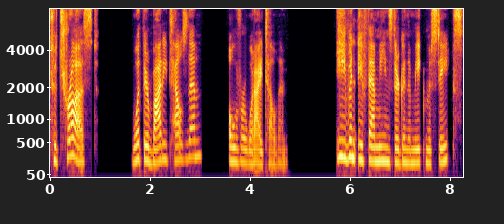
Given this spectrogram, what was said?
to trust what their body tells them over what I tell them. Even if that means they're going to make mistakes,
